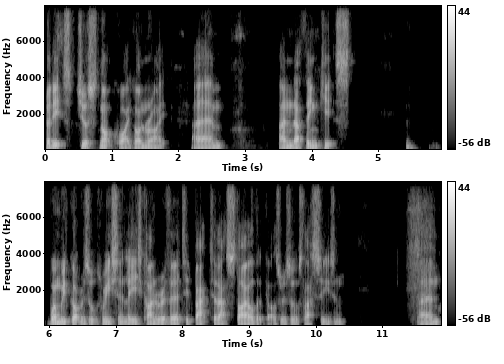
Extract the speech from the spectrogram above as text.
but it's just not quite gone right. Um, and I think it's when we've got results recently, he's kind of reverted back to that style that got us results last season. Um,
